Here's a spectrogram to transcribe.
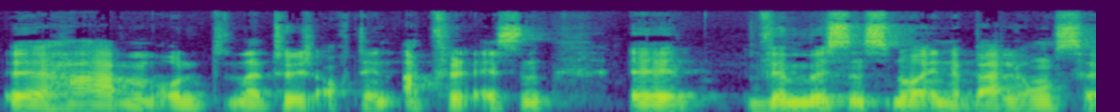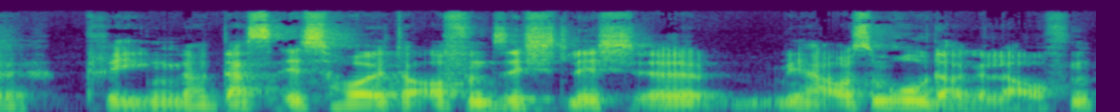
äh, haben und natürlich auch den Apfel essen. Äh, wir müssen es nur in eine Balance kriegen. Ne? Das ist heute offensichtlich äh, ja, aus dem Ruder gelaufen.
